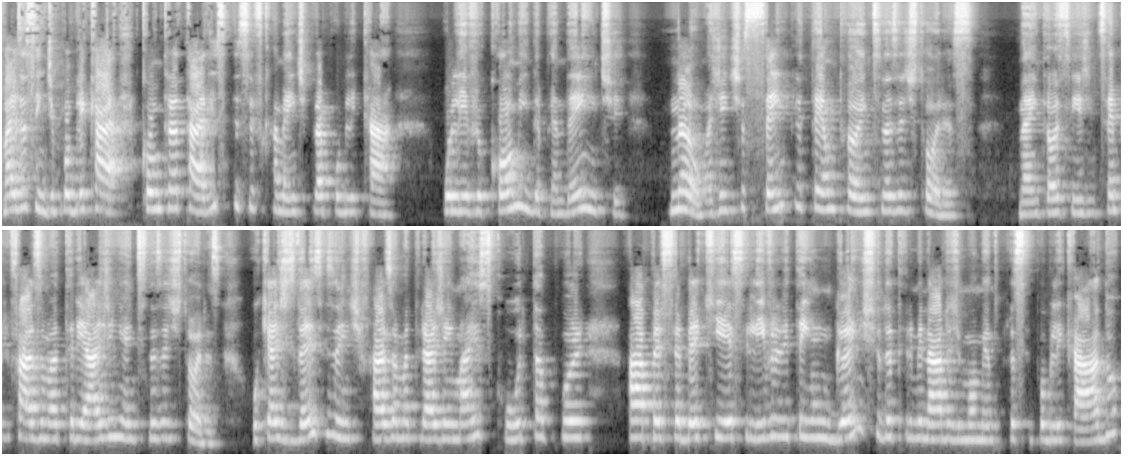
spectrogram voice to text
Mas assim, de publicar, contratar especificamente para publicar o livro como independente, não, a gente sempre tenta antes nas editoras. Né? Então, assim, a gente sempre faz uma triagem antes das editoras. O que às vezes a gente faz é uma triagem mais curta por ah, perceber que esse livro ele tem um gancho determinado de momento para ser publicado.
